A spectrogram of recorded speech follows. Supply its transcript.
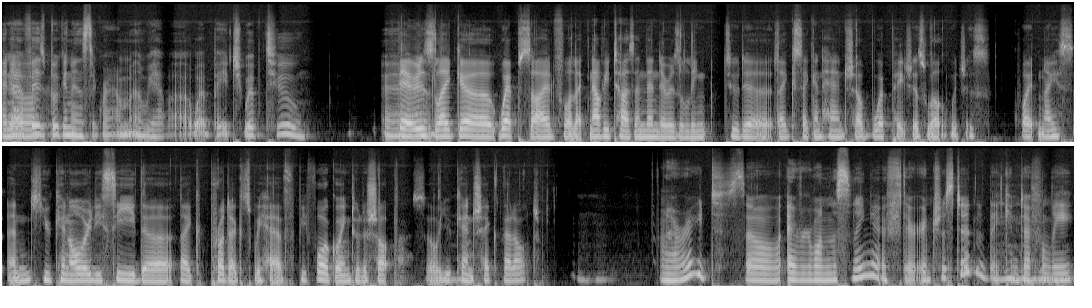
I know. Yeah, Facebook and Instagram, and we have a webpage, web page. We have two. Uh, There is like a website for like Navitas, and then there is a link to the like secondhand shop webpage as well, which is quite nice. And you can already see the like products we have before going to the shop, so you can check that out. Mhm. All right. So everyone listening, if they're interested, they can definitely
